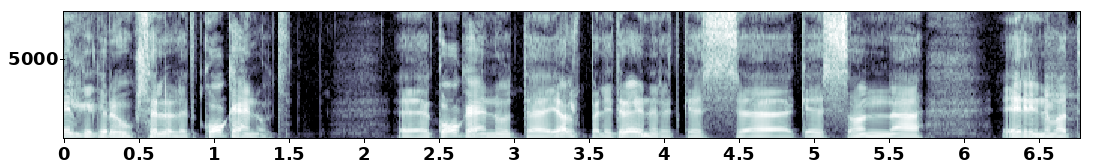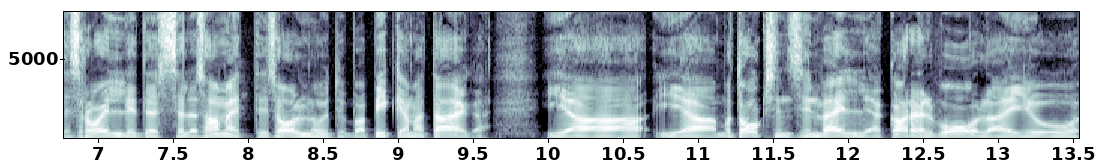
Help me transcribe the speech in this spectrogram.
eelkõige rõhuks sellele, et kogenud, äh, kogenud jalgpallitreenerid, kes, äh, kes on erinevates rollides selles ametis olnud juba pikemat aega. Ja, ja ma tooksin siin välja Karel Voolaiu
